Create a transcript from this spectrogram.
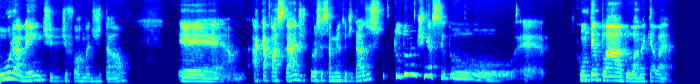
puramente de forma digital é, a capacidade de processamento de dados, isso tudo não tinha sido é, contemplado lá naquela época.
